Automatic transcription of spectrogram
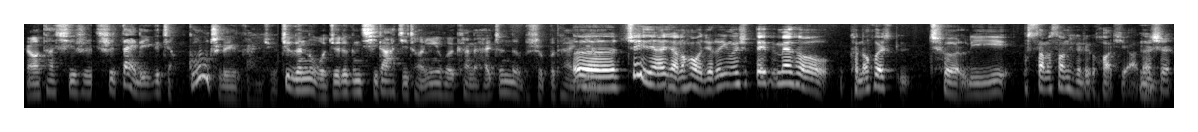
然后他其实是带着一个讲故事的一个感觉。这个呢，我觉得跟其他几场音乐会看的还真的不是不太一样。呃，这一点来讲的话，我觉得因为是 Baby Metal 可能会扯离 Summer Sonic 这个话题啊，但是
